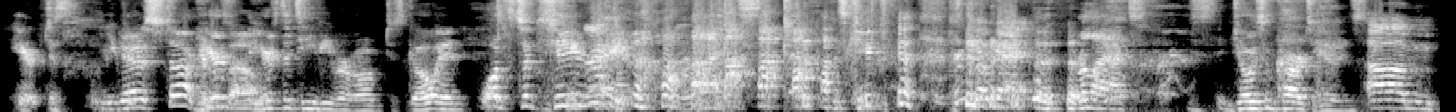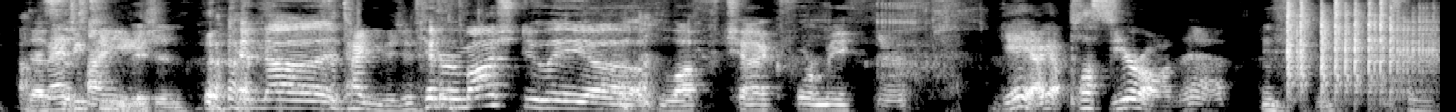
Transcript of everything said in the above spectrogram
here. Just What are you guys talking Here's, about? here's the TV remote. Just go in. What's the TV? Relax. Just keep. okay. Relax. Just enjoy some cartoons. Um, Uh, That's Magic the tiny TV. vision. can It's uh, a tiny vision. can Ramash do a, uh, a bluff check for me? Yeah, I got plus zero on that.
